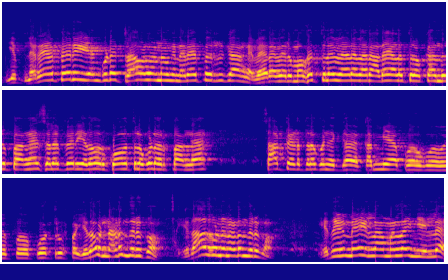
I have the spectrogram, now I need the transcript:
இங்கே நிறைய பேர் என் கூட ட்ராவல் ஆனவங்க நிறைய பேர் இருக்காங்க. வேற வேறு முகத்தில் வேற வேறு அடையாளத்தில் உட்காந்துருப்பாங்க சில பேர் ஏதோ ஒரு கோவத்தில் கூட இருப்பாங்க. சாப்பிட்ட இடத்துல கொஞ்சம் க கம்மியாக போ போட்டிருப்போம். ஏதோ ஒன்று நடந்திருக்கும். ஏதாவது ஒன்று நடந்திருக்கும். எதுவுமே இல்லாமல்லாம் இங்கே இல்லை.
